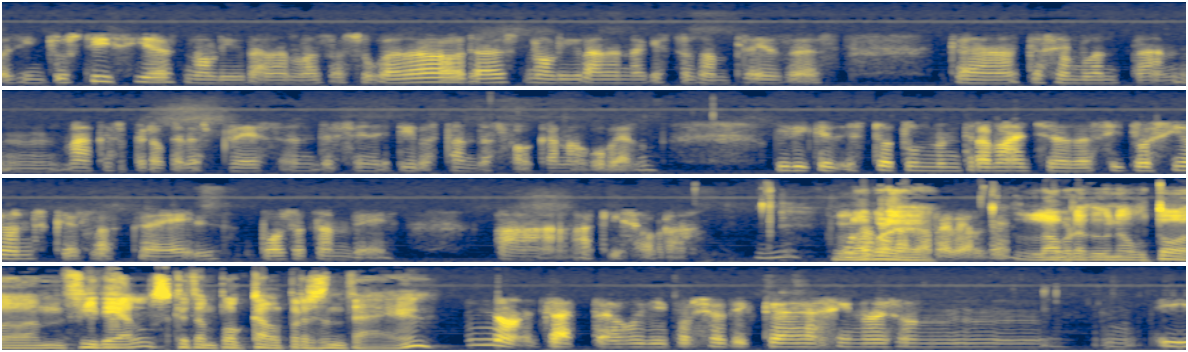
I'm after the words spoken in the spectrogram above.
les injustícies, no li agraden les asseguradores, no li agraden aquestes empreses que, que semblen tan maques, però que després, en definitiva, estan desfalcant el govern. Vull dir que és tot un entrematge de situacions que és la que ell posa també a, aquí sobre. Mm? L'obra d'un autor amb fidels que tampoc cal presentar, eh? No, exacte, vull dir, per això dic que si no és un... I,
